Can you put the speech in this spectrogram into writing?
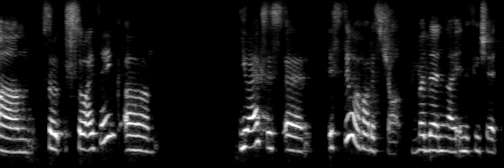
Um, so so I think um, UX is uh, is still a hottest job, but then like in the future it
